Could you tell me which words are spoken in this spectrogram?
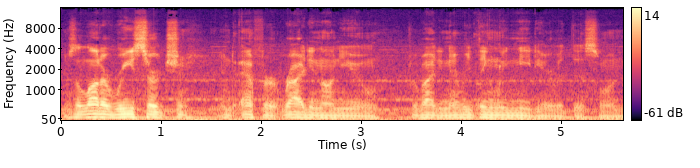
There's a lot of research and effort riding on you, providing everything we need here with this one.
